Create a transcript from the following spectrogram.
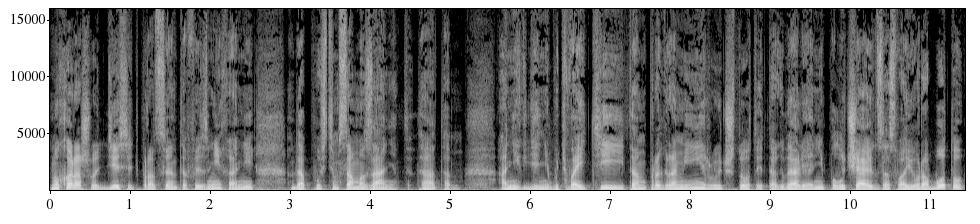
Ну хорошо, 10% из них, они, допустим, самозаняты, да, там, они где-нибудь в IT там программируют что-то и так далее, они получают за свою работу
